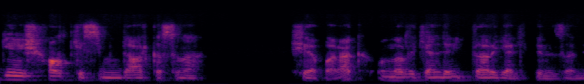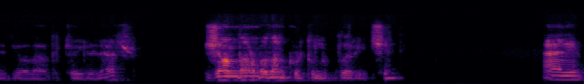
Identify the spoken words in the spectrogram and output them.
geniş halk kesiminde arkasına şey yaparak onlar da kendileri iktidara geldiklerini zannediyorlardı köylüler. Jandarmadan kurtuldukları için. Yani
